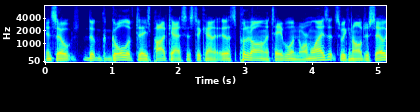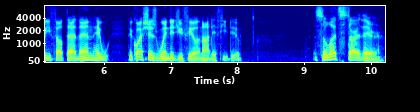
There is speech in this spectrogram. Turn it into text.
And so the goal of today's podcast is to kind of let's put it all on the table and normalize it so we can all just say, oh, you felt that then? Hey, the question is, when did you feel it, not if you do. So let's start there.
